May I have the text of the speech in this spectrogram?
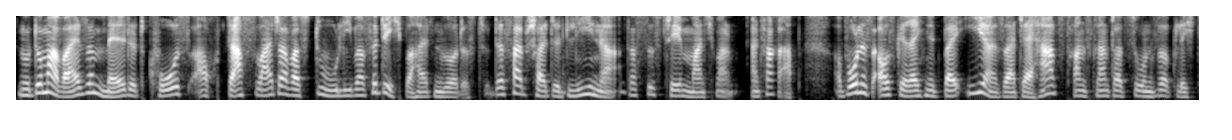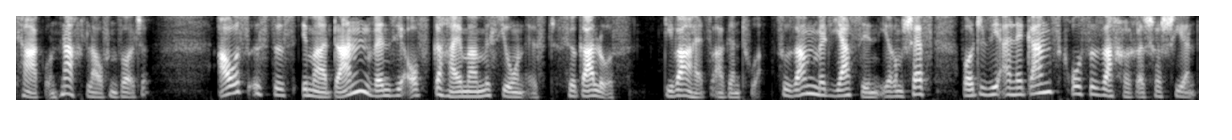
Nur dummerweise meldet Kos auch das weiter, was du lieber für dich behalten würdest. Deshalb schaltet Lina das System manchmal einfach ab, obwohl es ausgerechnet bei ihr seit der Herztransplantation wirklich Tag und Nacht laufen sollte. Aus ist es immer dann, wenn sie auf geheimer Mission ist, für Gallus, die Wahrheitsagentur. Zusammen mit Yassin, ihrem Chef, wollte sie eine ganz große Sache recherchieren.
